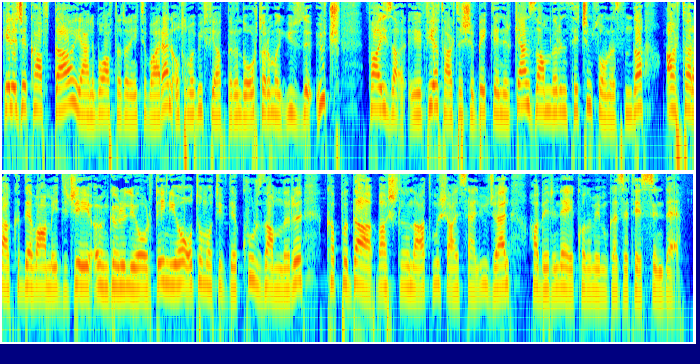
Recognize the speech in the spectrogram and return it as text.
Gelecek hafta yani bu haftadan itibaren otomobil fiyatlarında ortalama yüzde üç faiz e, fiyat artışı beklenirken zamların seçim sonrasında artarak devam edeceği öngörülüyor deniyor. Otomotivde kur zamları kapıda başlığını atmış Aysel Yücel haberine Ekonomim gazetesinde.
